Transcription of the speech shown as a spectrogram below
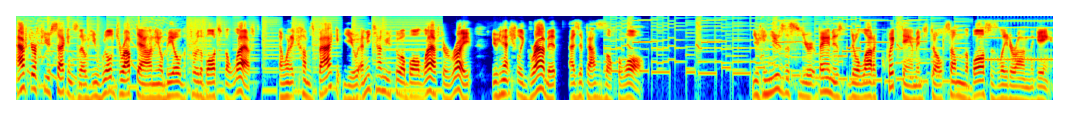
After a few seconds though, he will drop down and you'll be able to throw the ball to the left, and when it comes back at you, anytime you throw a ball left or right, you can actually grab it as it bounces off the wall. You can use this to your advantage to do a lot of quick damage to some of the bosses later on in the game.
